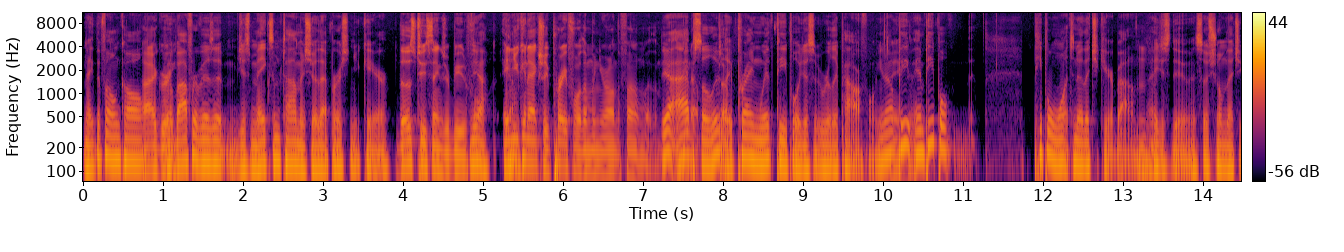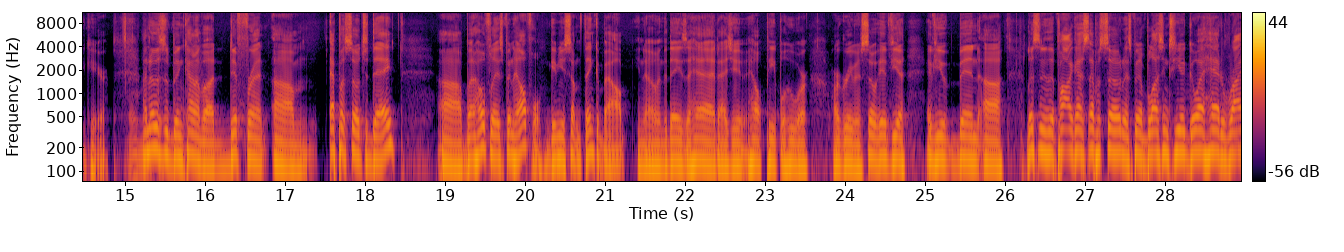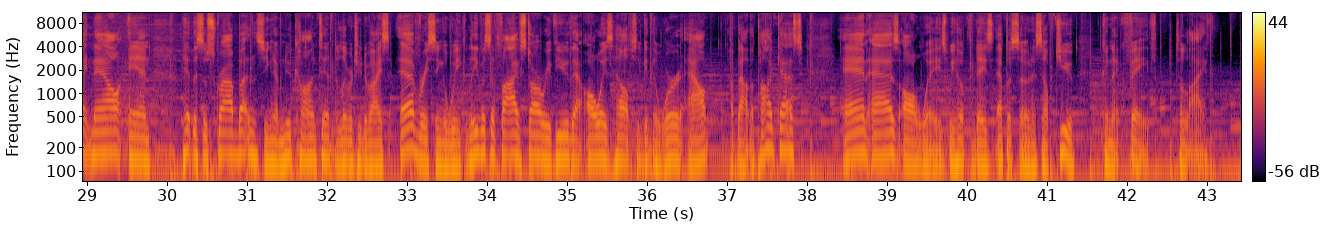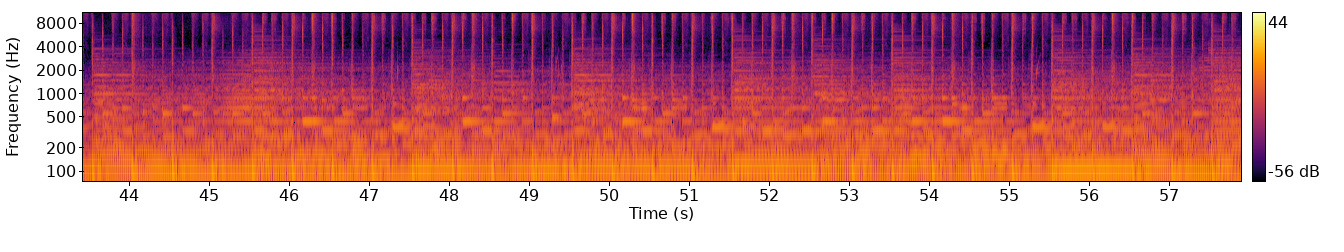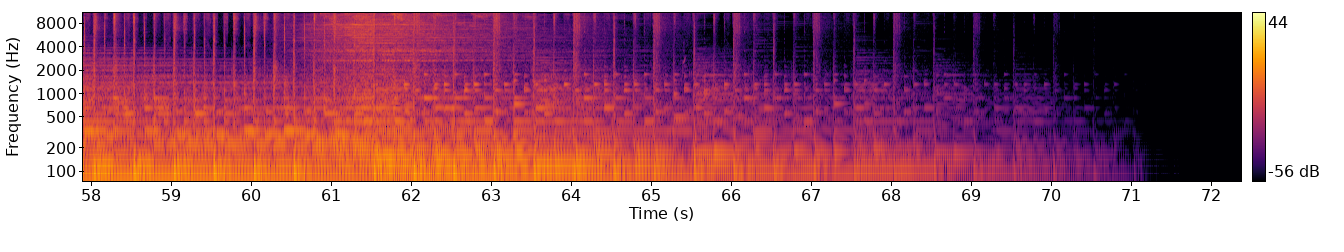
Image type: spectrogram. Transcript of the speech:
make the phone call. I agree. Go by for a visit. Just make some time and show that person you care. Those two things are beautiful. Yeah, and yeah. you can actually pray for them when you're on the phone with them. Yeah, absolutely. So. Praying with people just really powerful. You know, pe- and people people want to know that you care about them. Mm-hmm. They just do, and so show them that you care. Amen. I know this has been kind of a different um, episode today. Uh, but hopefully it's been helpful, giving you something to think about, you know, in the days ahead as you help people who are, are grieving. So if you if you've been uh, listening to the podcast episode and it's been a blessing to you, go ahead right now and hit the subscribe button so you can have new content delivered to your device every single week. Leave us a five star review that always helps to get the word out about the podcast. And as always, we hope today's episode has helped you connect faith to life.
